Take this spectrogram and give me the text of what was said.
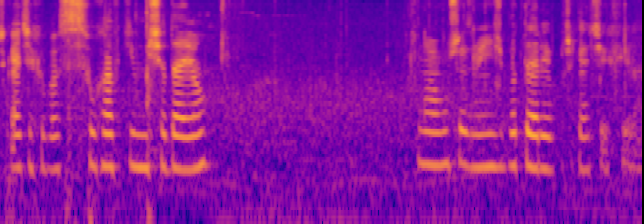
Czekajcie, chyba słuchawki mi siadają. No, muszę zmienić baterię, poczekajcie chwilę.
